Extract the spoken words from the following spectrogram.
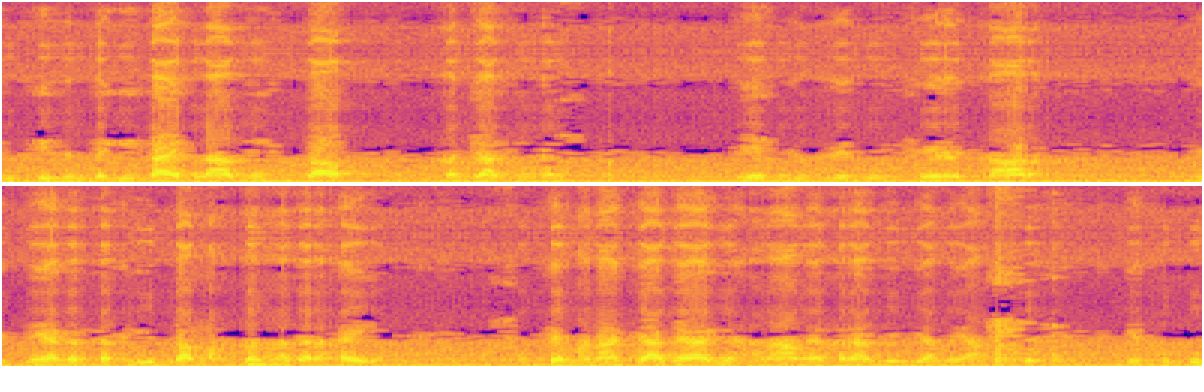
इनकी ज़िंदगी का एक लाजमी हिस्सा बन जाती है। एक दूसरे को छेड़छाड़ जिसमें अगर तकलीफ़ का मकसद अगर है उससे मना किया गया, ये हराम है, करार दे दिया गया। इस हुक्म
